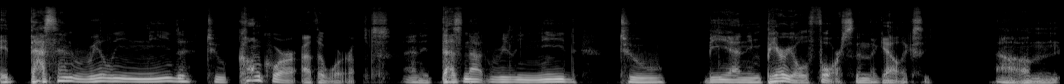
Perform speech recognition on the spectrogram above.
it doesn't really need to conquer other worlds. And it does not really need to be an imperial force in the galaxy. Um,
